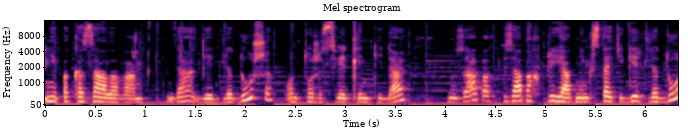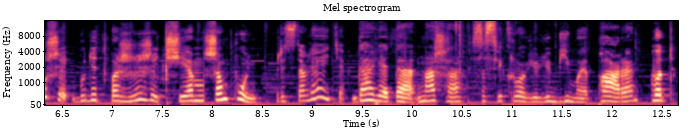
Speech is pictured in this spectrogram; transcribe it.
Не показала вам, да, гель для душа, он тоже светленький, да, но запах, запах приятный. Кстати, гель для душа будет пожиже, чем шампунь. Представляете? Далее это наша со свекровью любимая пара. Вот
